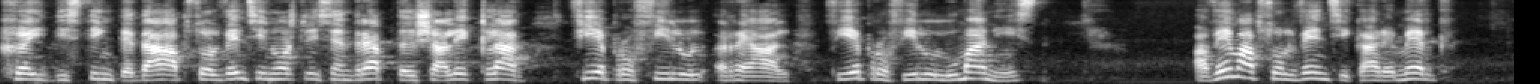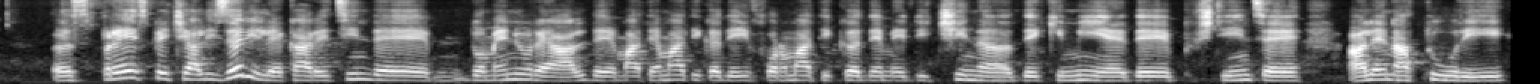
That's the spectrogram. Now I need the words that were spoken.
căi distincte, da? absolvenții noștri se îndreaptă și aleg clar fie profilul real, fie profilul umanist, avem absolvenții care merg Uh, spre specializările care țin de domeniul real, de matematică, de informatică, de medicină, de chimie, de științe ale naturii,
